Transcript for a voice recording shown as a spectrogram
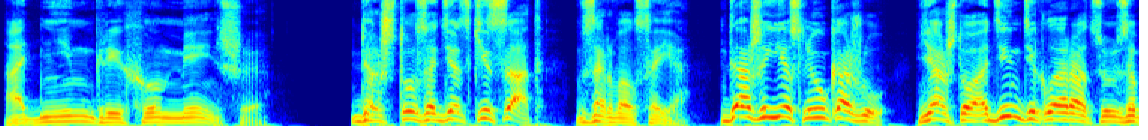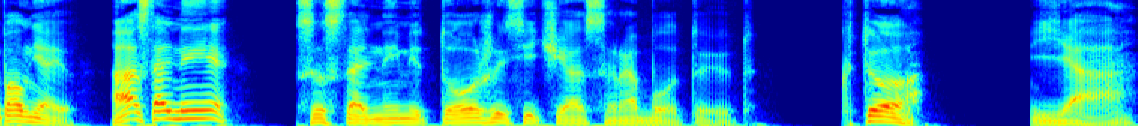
Одним грехом меньше». «Да что за детский сад?» — взорвался я. «Даже если укажу, я что, один декларацию заполняю? А остальные?» «С остальными тоже сейчас работают». «Кто?» «Я».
